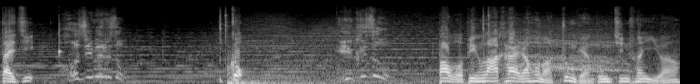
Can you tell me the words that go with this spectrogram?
待机，Go！把我兵拉开，然后呢，重点攻金川议员啊！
